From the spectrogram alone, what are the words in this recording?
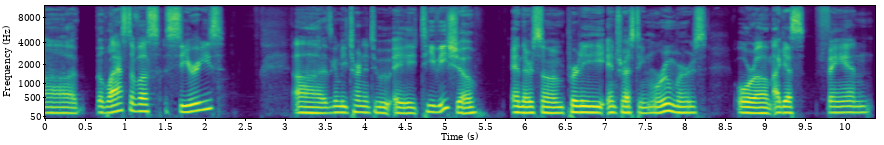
uh, the Last of Us series uh, is going to be turned into a TV show, and there's some pretty interesting rumors, or um, I guess fan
